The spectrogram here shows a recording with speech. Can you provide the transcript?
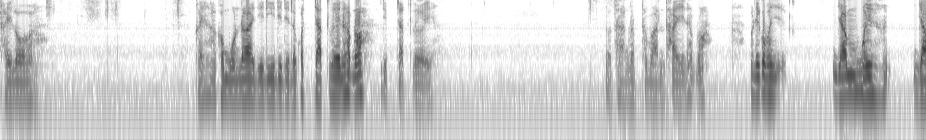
ใครรอ ใครหาข้อมูลได้ดีๆเด็ดๆแล้วก็จัดเลยนะครับเนาะรีบจัดเลย แนวทางรัฐบาลไทยนะครับเนาะวันนี้ก็มาย้ำหวยย้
